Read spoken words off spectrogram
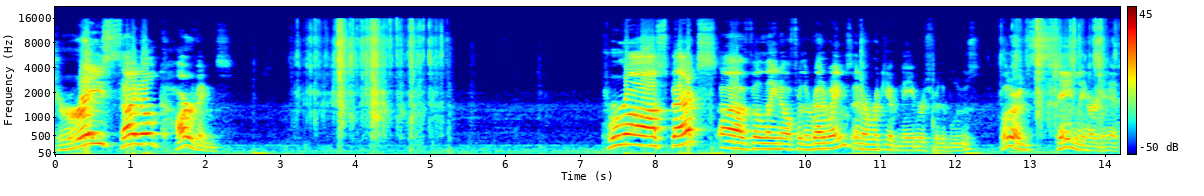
Draisaitl carvings. Prospects of Veleno for the Red Wings and a rookie of Neighbours for the Blues. Those are insanely hard to hit.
